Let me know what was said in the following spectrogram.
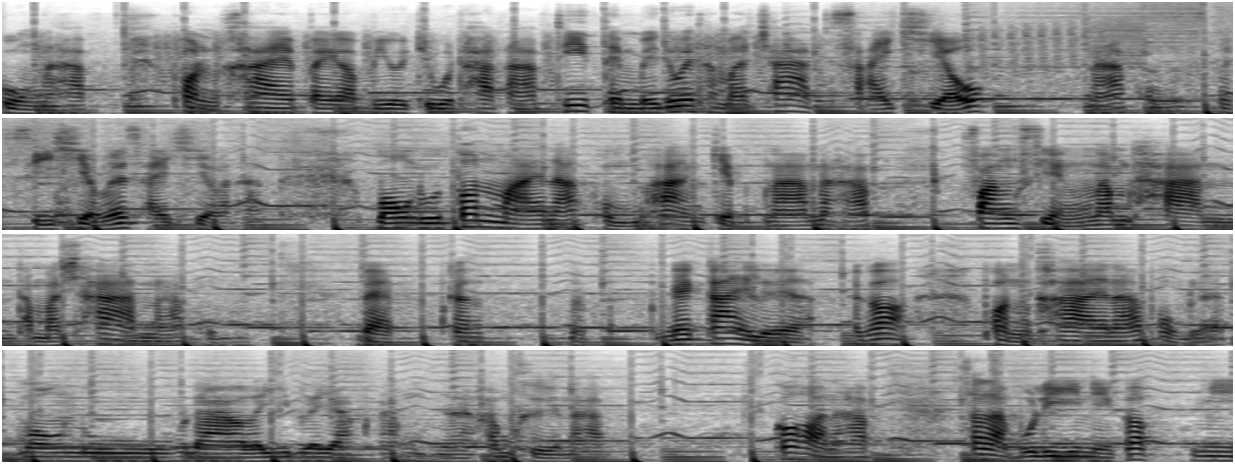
กรุงนะครับ ผ่อนคลายไปกับวิวทิวทัศน์นะครับ ที่เต็มไปด้วยธรรมชาติสายเขียวนะครับผมสีเขียวและสายเขียวนะครับ มองดูต้นไม้นะผมอ่างเก็บน้ำนะครับ ฟังเสียงลำธารธรรมชาตินะครับผมแบบแบบใกล้ๆเลยอะแล้วก็ผ่อนคลายนะครับผมและมองดูดาวระยิบระยับนะครับ ค่ำคืนนะครับ ก็นะครับสระบุรีเนี่ยก็มี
